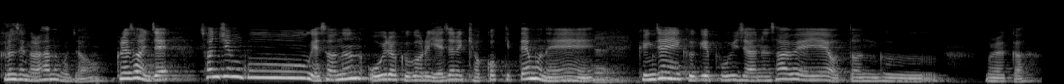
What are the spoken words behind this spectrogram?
그런 생각을 하는 거죠. 그래서 이제 선진국에서는 오히려 그거를 예전에 겪었기 때문에 네. 굉장히 그게 보이지 않는 사회의 어떤 그 뭐랄까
